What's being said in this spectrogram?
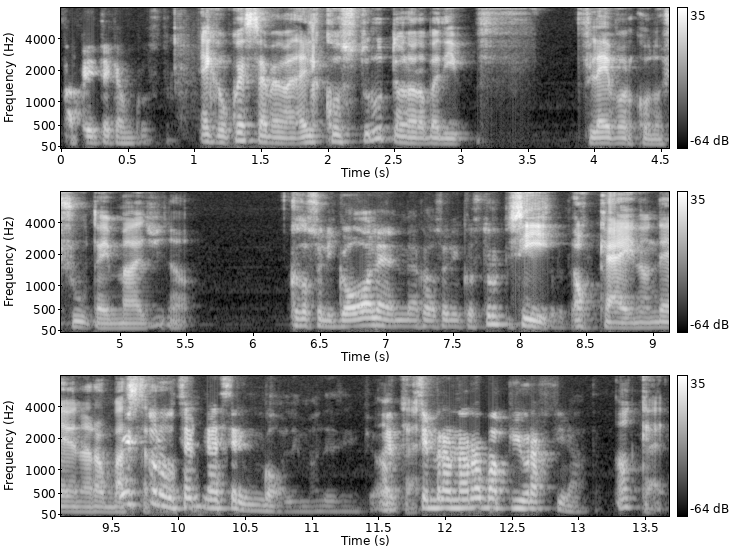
sapete che è un costrutto. Ecco, questa è la mia- Il costrutto è una roba di f- flavor conosciuta, immagino. Cosa sono i golem? Cosa sono i costrutti? Sì, ok, non deve una roba Questo strana. non sembra essere un golem, ad esempio. Eh, Ok. sembra una roba più raffinata. Ok.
